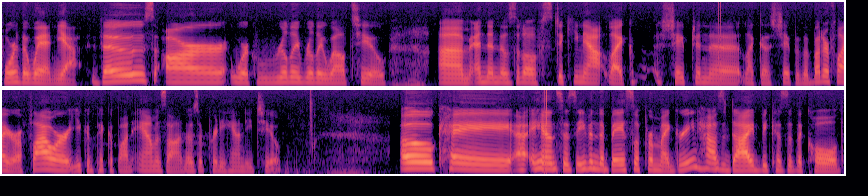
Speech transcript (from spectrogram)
for the win. Yeah, those are work really, really well too. Um, and then those little sticking out like shaped in the like a shape of a butterfly or a flower, you can pick up on Amazon. Those are pretty handy too. Okay, uh, Anne says even the basil from my greenhouse died because of the cold.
